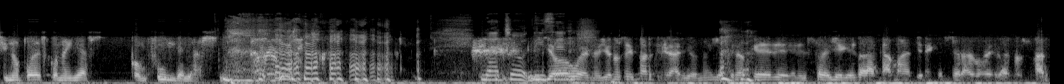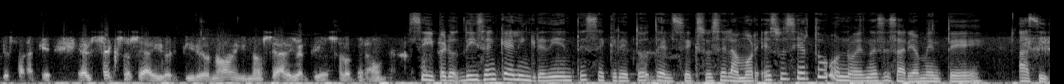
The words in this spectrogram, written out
si no puedes con ellas, confúndelas. Nacho, dice... Yo, bueno, yo no soy partidario, ¿no? Yo creo que esto de llegues a la cama tiene que ser algo de las dos partes para que el sexo sea divertido, ¿no? Y no sea divertido solo para una. Sí, pero dicen que el ingrediente secreto del sexo es el amor. ¿Eso es cierto o no es necesariamente así?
